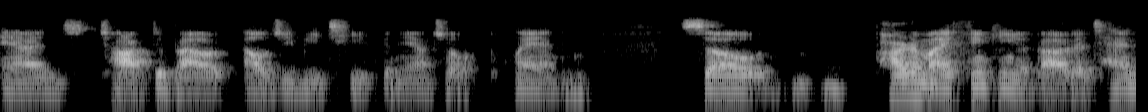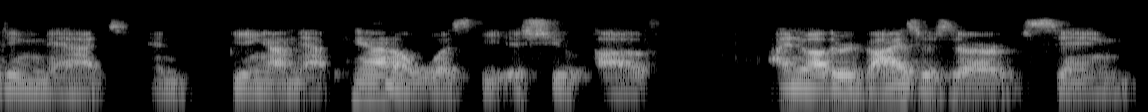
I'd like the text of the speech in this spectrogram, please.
and talked about LGBT financial planning. So part of my thinking about attending that and being on that panel was the issue of I know other advisors are saying,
